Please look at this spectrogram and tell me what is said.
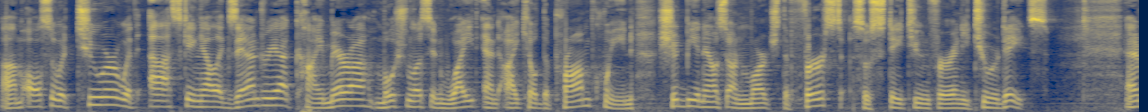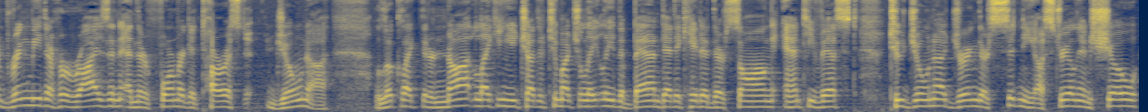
Um, also, a tour with Asking Alexandria, Chimaira, Motionless in White, and I Killed the Prom Queen should be announced on March the 1st, so stay tuned for any tour dates and Bring Me the Horizon and their former guitarist Jona look like they're not liking each other too much lately. The band dedicated their song Antivist to Jona during their Sydney, Australian show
